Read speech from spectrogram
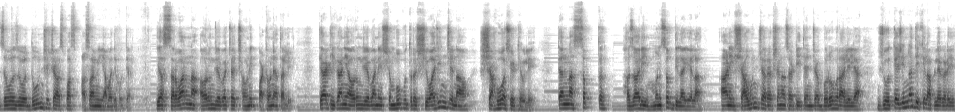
जवळजवळ दोनशेच्या आसपास आसामी यामध्ये होत्या. या सर्वांना औरंगजेबाच्या छावणीत पाठवण्यात आले. त्या ठिकाणी औरंगजेबाने शंभूपुत्र शिवाजींचे नाव शाहू असे ठेवले. त्यांना सप्त हजारी मनसब दिला गेला आणि शाहूंच्या रक्षणासाठी त्यांच्या बरोबर आलेल्या ज्योत्याजींना देखील आपल्याकडे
